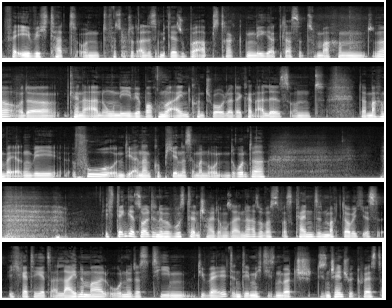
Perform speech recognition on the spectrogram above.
verewigt hat und versucht hat, alles mit der super abstrakten Megaklasse zu machen. Ne? Oder keine Ahnung, nee, wir brauchen nur einen Controller, der kann alles und da machen wir irgendwie Fu und die anderen kopieren das immer nur unten drunter. Ich denke, es sollte eine bewusste Entscheidung sein. Ne? Also was, was keinen Sinn macht, glaube ich, ist, ich rette jetzt alleine mal ohne das Team die Welt, indem ich diesen Merch, diesen Change Request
